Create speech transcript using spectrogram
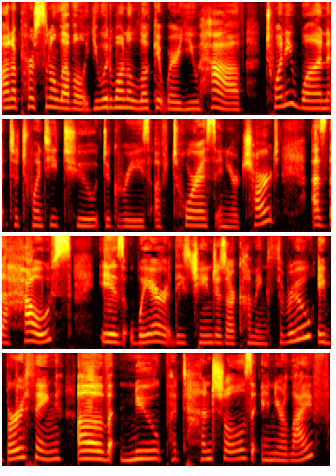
On a personal level, you would want to look at where you have 21 to 22 degrees of Taurus in your chart, as the house is where these changes are coming through, a birthing of new potentials in your life,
